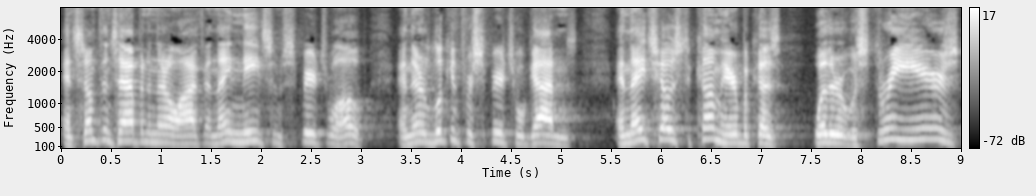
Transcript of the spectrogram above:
and something's happened in their life and they need some spiritual hope and they're looking for spiritual guidance and they chose to come here because whether it was three years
